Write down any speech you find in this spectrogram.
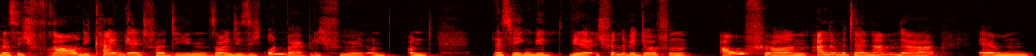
dass sich Frauen, die kein Geld verdienen, sollen die sich unweiblich fühlen. Und und deswegen wir, wir ich finde, wir dürfen aufhören, alle miteinander ähm,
